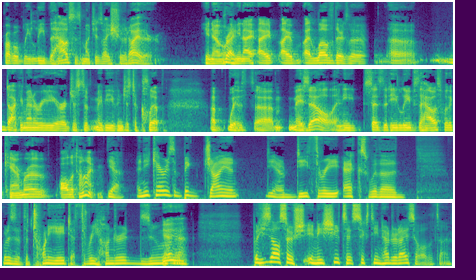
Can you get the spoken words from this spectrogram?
probably leave the house as much as I should either. You know, I mean, I I I, I love there's a, uh documentary or just a, maybe even just a clip uh, with um, Maisel, and he says that he leaves the house with a camera all the time. Yeah, and he carries a big giant, you know, D3X with a what is it, the 28 to 300 zoom. Yeah, yeah. it. But he's also sh- and he shoots at 1600 ISO all the time.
